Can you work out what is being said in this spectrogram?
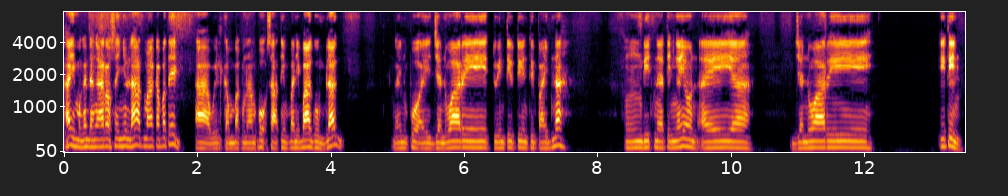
Hi, magandang araw sa inyo lahat mga kapatid. Ah, welcome back na po sa ating panibagong vlog. Ngayon po ay January 2025 na. Ang date natin ngayon ay ah, January 18.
